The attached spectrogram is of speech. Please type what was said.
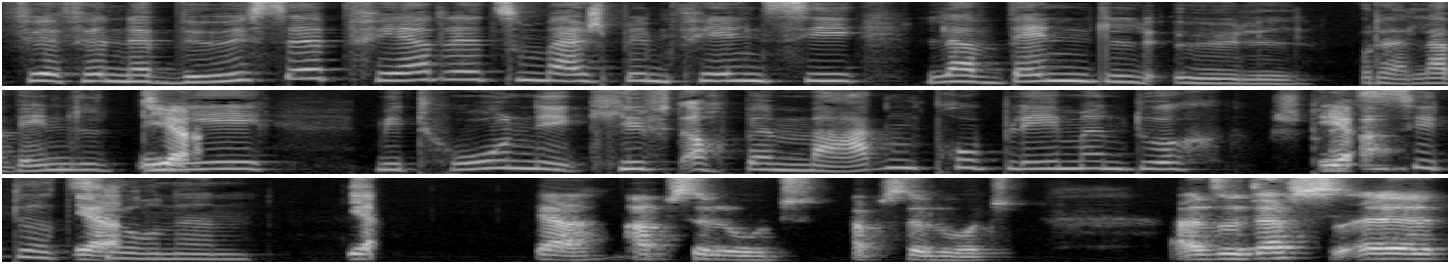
für, für nervöse Pferde zum Beispiel empfehlen Sie Lavendelöl oder Lavendeltee ja. mit Honig. Hilft auch bei Magenproblemen durch Stresssituationen. Ja, ja. ja absolut, absolut. Also das äh,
